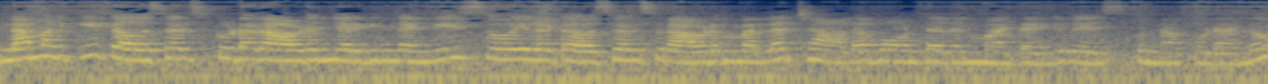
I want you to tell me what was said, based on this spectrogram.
ఇలా మనకి టర్సల్స్ కూడా రావడం జరిగిందండి. సో ఇలా టర్సల్స్ రావడం వల్ల చాలా బాగుంటది అనమాట అండి వేసుకున్నా కూడాను.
